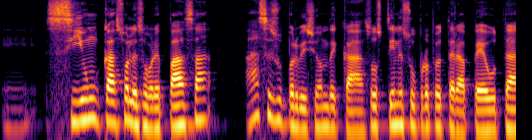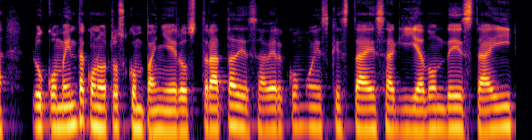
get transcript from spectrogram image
eh, si un caso le sobrepasa, hace supervisión de casos, tiene su propio terapeuta, lo comenta con otros compañeros, trata de saber cómo es que está esa guía, dónde está ahí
